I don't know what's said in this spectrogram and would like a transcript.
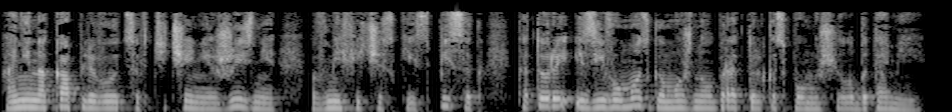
они накапливаются в течение жизни в мифический список, который из его мозга можно убрать только с помощью лоботомии,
